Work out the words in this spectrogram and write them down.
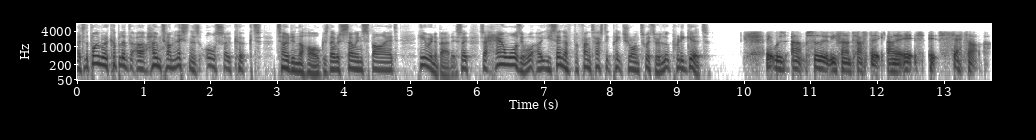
Uh, to the point where a couple of uh, home time listeners also cooked toad in the hole because they were so inspired hearing about it. So, so how was it? What, uh, you sent a, a fantastic picture on Twitter. It looked pretty good. It was absolutely fantastic, and it, it's set up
